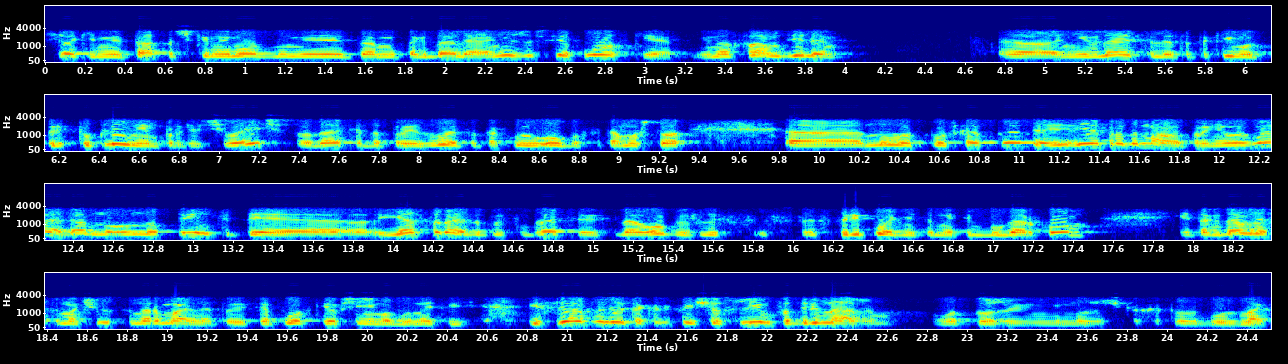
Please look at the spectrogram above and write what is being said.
всякими тапочками модными там, и так далее, они же все плоские. И на самом деле э, не является ли это таким вот преступлением против человечества, да, когда производится такую обувь, потому что, э, ну, вот плоскостопие, я, я, правда, мало про него знаю, да, но, но в принципе, э, я стараюсь, допустим, брать всегда обувь с, с, приподнятым этим бугорком, и тогда у меня самочувствие нормальное, то есть я плоский вообще не могу носить. И связано ли это как-то еще с лимфодренажем? Вот тоже немножечко хотелось бы узнать,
